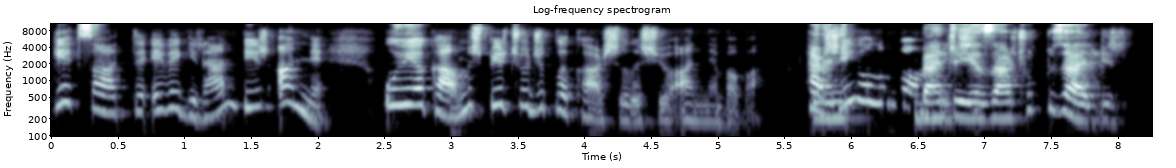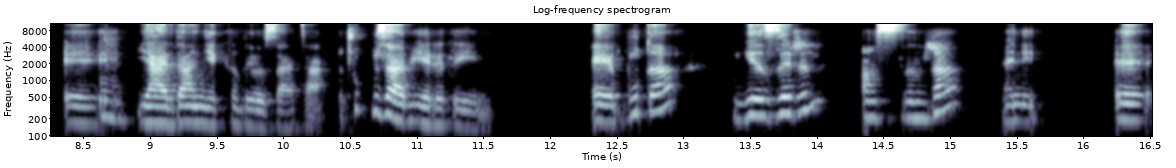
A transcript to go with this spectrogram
geç saatte eve giren bir anne. Uyuyakalmış bir çocukla karşılaşıyor anne baba. Her şey Yani yolunda onun bence için. yazar çok güzel bir e, Evet. yerden yakalıyor zaten. Çok güzel bir yere değin. E, bu da yazarın aslında hani e,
